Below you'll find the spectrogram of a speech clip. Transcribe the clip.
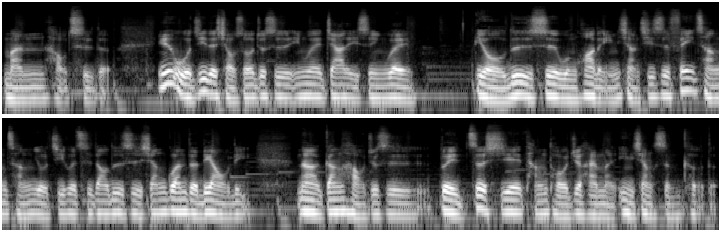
蛮好吃的。因为我记得小时候就是因为家里是因为有日式文化的影响，其实非常常有机会吃到日式相关的料理。那刚好就是对这些汤头就还蛮印象深刻的。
